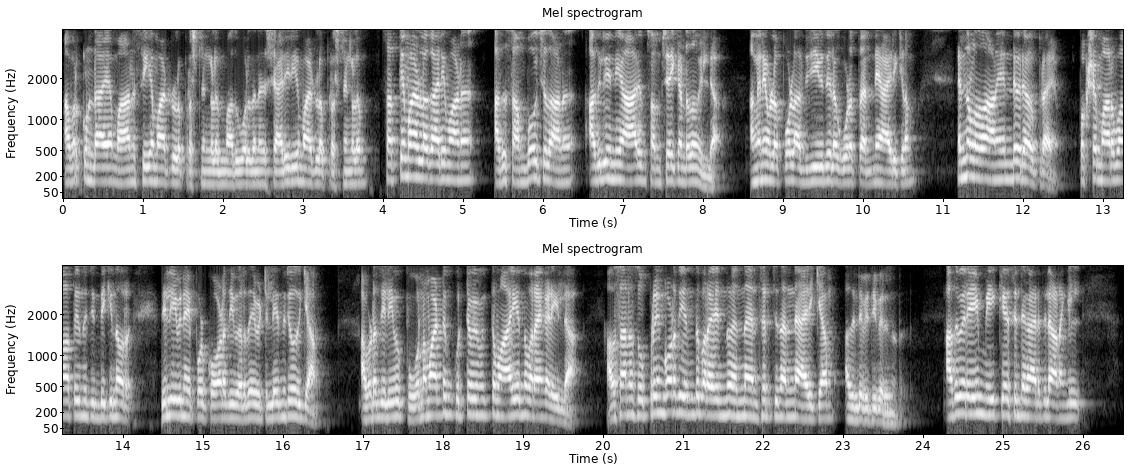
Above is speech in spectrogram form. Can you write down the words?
അവർക്കുണ്ടായ മാനസികമായിട്ടുള്ള പ്രശ്നങ്ങളും അതുപോലെ തന്നെ ശാരീരികമായിട്ടുള്ള പ്രശ്നങ്ങളും സത്യമായുള്ള കാര്യമാണ്. അത് സംഭവിച്ചതാണ്. അതിലിനി ആരും സംശയിക്കേണ്ടതുമില്ല അങ്ങനെയുള്ളപ്പോൾ അതിജീവിതയുടെ കൂടെ തന്നെ ആയിരിക്കണം എന്നുള്ളതാണ് എന്റെ ഒരു അഭിപ്രായം. പക്ഷേ മറുഭാഗത്ത് നിന്ന് ചിന്തിക്കുന്നവർ ദിലീപിനെ ഇപ്പോൾ കോടതി വെറുതെ വിട്ടില്ലേ എന്ന് ചോദിക്കാം. അവിടെ ദിലീപ് പൂർണമായിട്ടും കുറ്റവിമുക്തമായി എന്ന് പറയാൻ കഴിയില്ല. അവസാനം സുപ്രീം കോടതി എന്ത് പറയുന്നു എന്നനുസരിച്ച് തന്നെ ആയിരിക്കാം അതിന്റെ വിധി വരുന്നത്. അതുവരെയും ഈ കേസിന്റെ കാര്യത്തിലാണെങ്കിൽ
